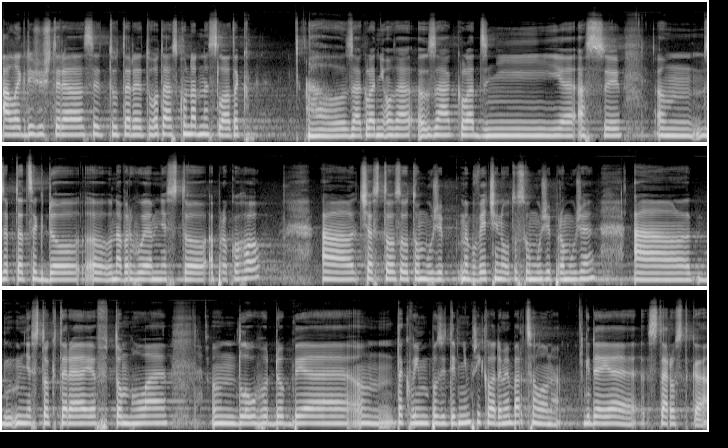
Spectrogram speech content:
ale když už teda si tu tady tu otázku nadnesla, tak Základní, základní je asi um, zeptat se, kdo uh, navrhuje město a pro koho. A často jsou to muži, nebo většinou to jsou muži pro muže. A město, které je v tomhle dlouhodobě takovým pozitivním příkladem je Barcelona, kde je starostka,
